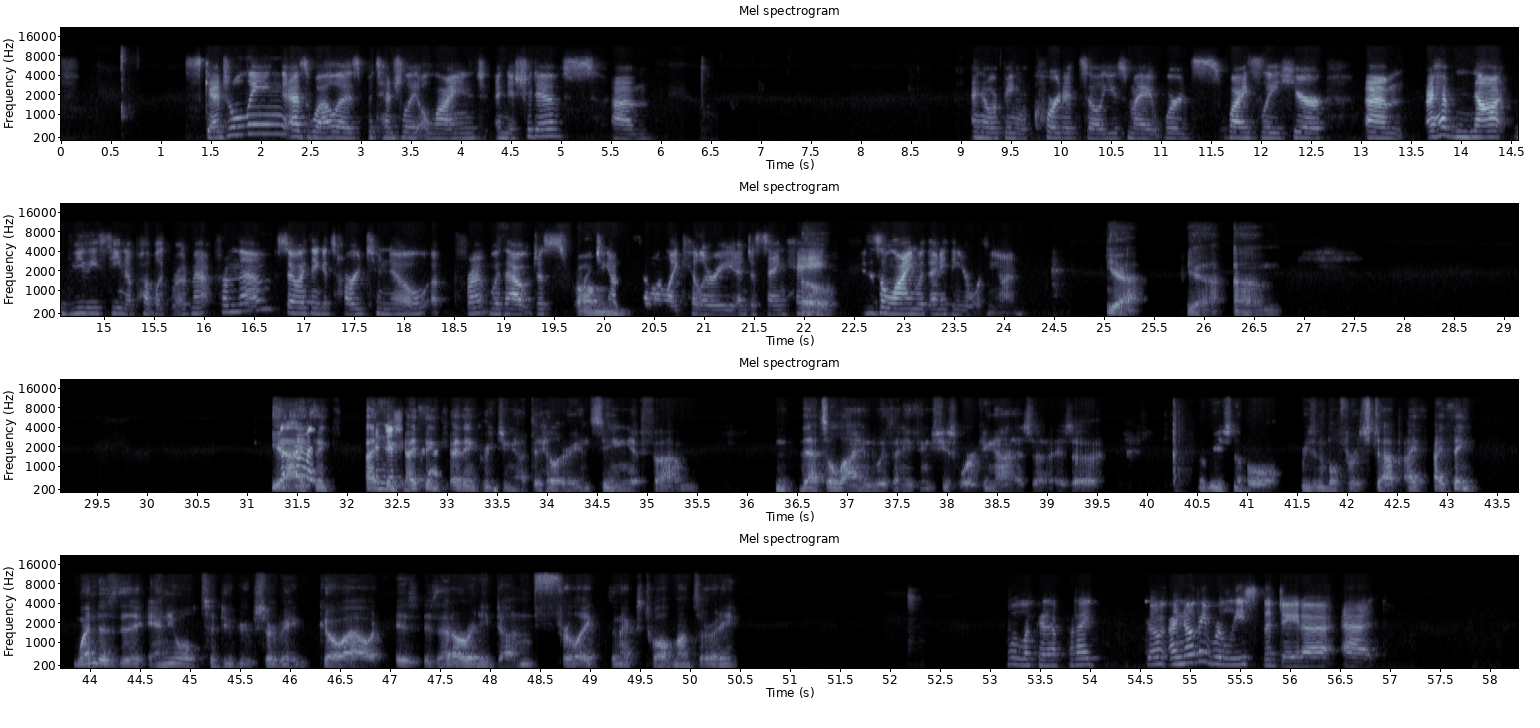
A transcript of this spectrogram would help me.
scheduling as well as potentially aligned initiatives. Um, I know we're being recorded, so I'll use my words wisely here. Um, I have not really seen a public roadmap from them, so I think it's hard to know upfront without just reaching out to um, someone like Hillary and just saying, "Hey, oh. does this align with anything you're working on?" Yeah, yeah. Um, yeah, I think I think I think I think reaching out to Hillary and seeing if um, that's aligned with anything she's working on is a is a, a reasonable reasonable first step. I I think when does the annual to-do group survey go out? Is is that already done for like the next 12 months already? We'll look it up, but I don't, I know they released the data at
